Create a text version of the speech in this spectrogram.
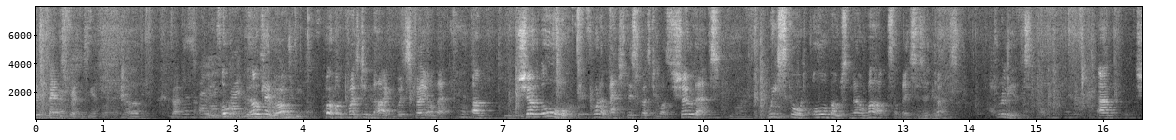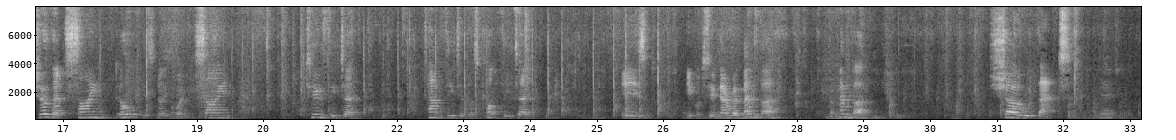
Give Ben's friends again. Right. Oh, okay, we're on, we're on question nine, we're straight on there. Um, show, oh, what a match this question was. Show that we scored almost no marks on this as a class. Brilliant. Um, show that sine, oh, it's not even working. Sine 2 theta tan theta plus cot theta is equal to 2. Now remember, remember, show that.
